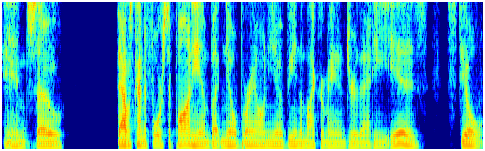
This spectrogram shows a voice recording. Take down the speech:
and so that was kind of forced upon him. But Neal Brown, you know, being the micromanager that he is, still,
